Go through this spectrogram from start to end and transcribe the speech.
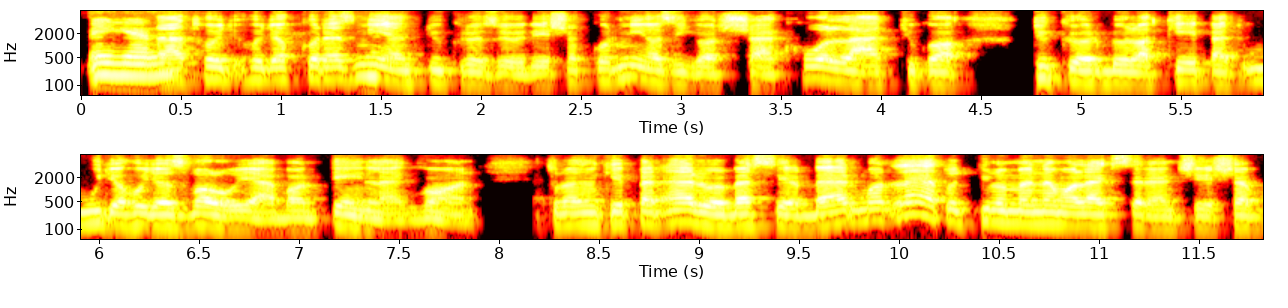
Igen. Tehát, hogy, hogy akkor ez milyen tükröződés, akkor mi az igazság, hol látjuk a tükörből a képet úgy, ahogy az valójában tényleg van. Tulajdonképpen erről beszél Bergman, lehet, hogy különben nem a legszerencsésebb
